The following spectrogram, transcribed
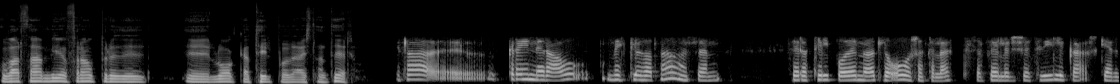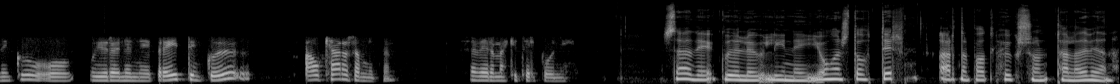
Og var það mjög frábriðið eh, loka tilbóði Æslandir? Það eh, greinir á miklu þarna þar sem þeirra tilbóði með öllu ósæntilegt sem felur sér þvílika skerðingu og, og í rauninni breytingu á kjærasamningum sem við erum ekki tilbúin í. Saði Guðlaug Línei Jóhannsdóttir, Arnar Pál Haugsson talaði við hana.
